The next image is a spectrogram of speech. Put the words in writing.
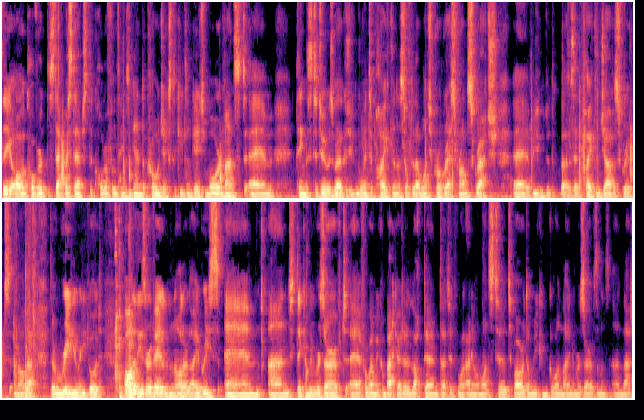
they all covered the step-by-steps, the colourful things again, the projects to keep them engaged, more advanced um, things to do as well because you can go into Python and stuff like that once you progress from scratch. Uh, you can do, as I said, Python, JavaScript and all that. They're really, really good. All of these are available in all our libraries um, and they can be reserved uh, for when we come back out of lockdown that if anyone wants to, to borrow them, you can go online and reserve them and, and that.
